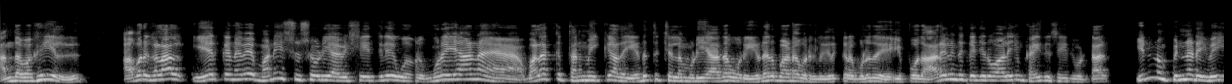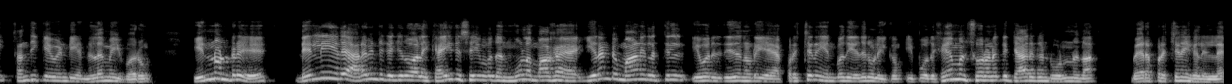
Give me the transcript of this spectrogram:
அந்த வகையில் அவர்களால் ஏற்கனவே மணிஷ் சிசோடியா விஷயத்திலே ஒரு முறையான வழக்கு தன்மைக்கு அதை எடுத்துச் செல்ல முடியாத ஒரு இடர்பாடு அவர்கள் இருக்கிற பொழுது இப்போது அரவிந்த் கெஜ்ரிவாலையும் கைது செய்து விட்டால் இன்னும் பின்னடைவை சந்திக்க வேண்டிய நிலைமை வரும். இன்னொன்று டெல்லியில அரவிந்த் கெஜ்ரிவாலை கைது செய்வதன் மூலமாக இரண்டு மாநிலத்தில் இவர் இதனுடைய பிரச்சனை என்பது எதிரொலிக்கும். இப்போது ஹேமந்த் சோரனுக்கு ஜார்க்கண்ட் ஒண்ணுதான் வேற பிரச்சனைகள் இல்லை.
